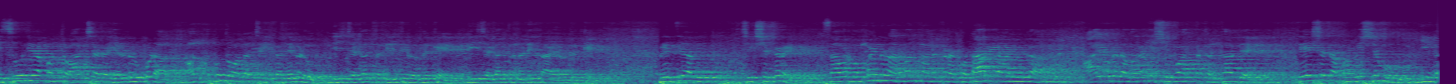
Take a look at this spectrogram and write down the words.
ಈ ಸೂರ್ಯ ಮತ್ತು ಆಚಾರ್ಯ ಎರಡೂ ಕೂಡ ಅದ್ಭುತವಾದ ಚೈತನ್ಯಗಳು ಈ ಜಗತ್ತು ನಿಂತಿರೋದಕ್ಕೆ, ಈ ಜಗತ್ತು ನಡೀತಾ ಇರೋದಕ್ಕೆ. ಪ್ರೀತಿಯ ಶಿಕ್ಷಕರೇ, ಸಾವಿರದ ಒಂಬೈನೂರ ಅರವತ್ನಾಲ್ಕರ ಕೊಠಾರಿ ಆಯೋಗ, ಆಯೋಗದ ವರದಿ ಶುರುವಾಗ್ತಕ್ಕಂಥದ್ದೇ ದೇಶದ ಭವಿಷ್ಯವು ಈಗ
